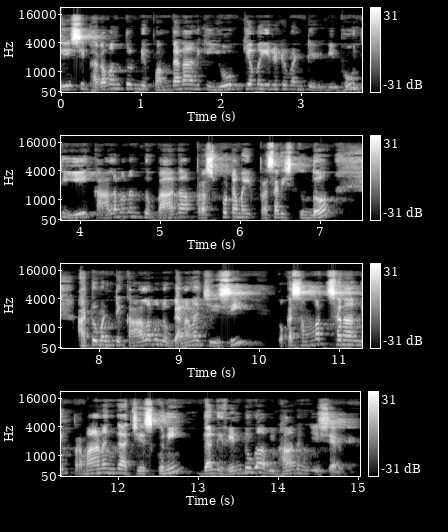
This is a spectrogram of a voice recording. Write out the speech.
చేసి భగవంతుణ్ణి పొందడానికి యోగ్యమైనటువంటి విభూతి ఏ కాలమునందు బాగా ప్రస్ఫుటమై ప్రసరిస్తుందో అటువంటి కాలమును గణన చేసి ఒక సంవత్సరాన్ని ప్రమాణంగా చేసుకుని దాన్ని రెండుగా విభాగం చేశారు.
